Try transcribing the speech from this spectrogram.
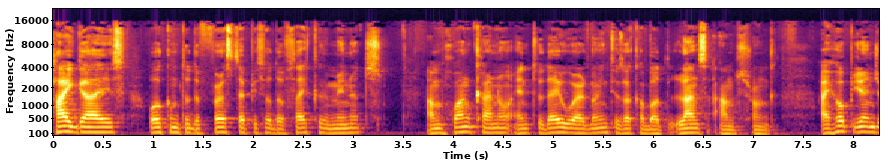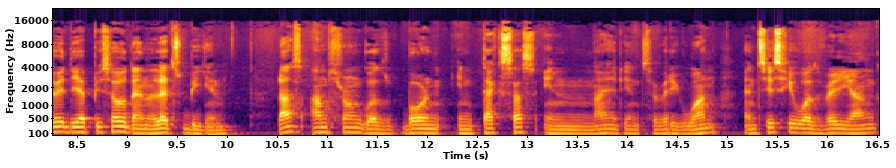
Hi guys, welcome to the first episode of Cycling Minutes. I'm Juan Cano and today we are going to talk about Lance Armstrong. I hope you enjoyed the episode and let's begin. Lance Armstrong was born in Texas in 1971 and since he was very young,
